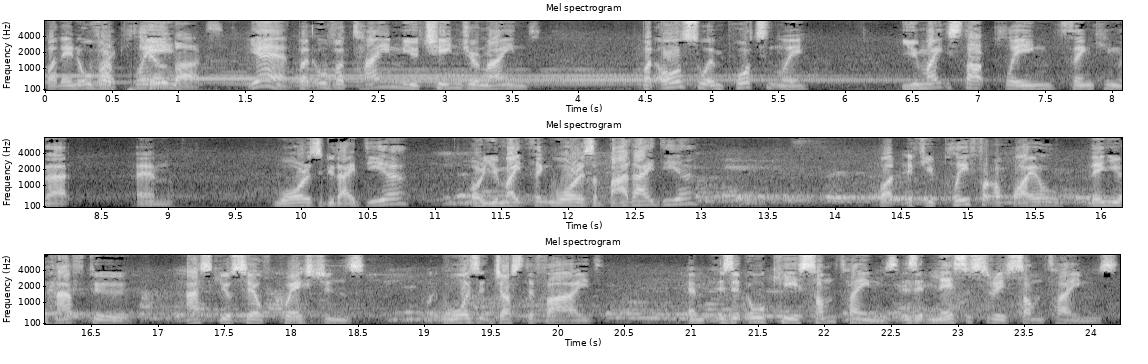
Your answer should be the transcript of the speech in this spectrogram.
But then over Like play, yeah, but over time you change your mind. But also importantly, you might start playing thinking that um, war is a good idea, or you might think war is a bad idea. But if you play for a while, then you have to ask yourself questions: like, Was it justified? Um, is it okay sometimes? Is it necessary sometimes?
